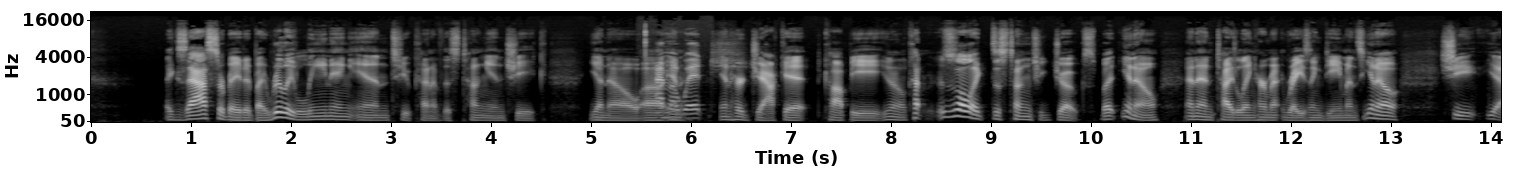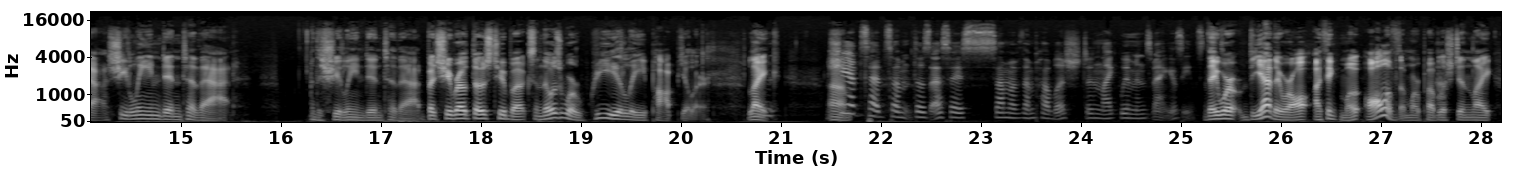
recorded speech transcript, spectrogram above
exacerbated by really leaning into kind of this tongue in cheek, you know, uh, I'm a in, witch. in her jacket copy, you know, kind this is all like just tongue in cheek jokes, but you know, and then titling her Raising Demons, you know, she, yeah, she leaned into that. She leaned into that, but she wrote those two books, and those were really popular. Like, she had said some those essays, some of them published in like women's magazines. they were, yeah, they were all. I think mo- all of them were published in like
